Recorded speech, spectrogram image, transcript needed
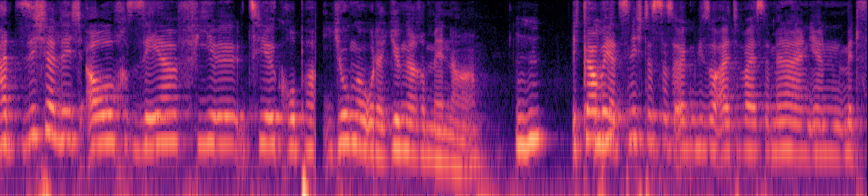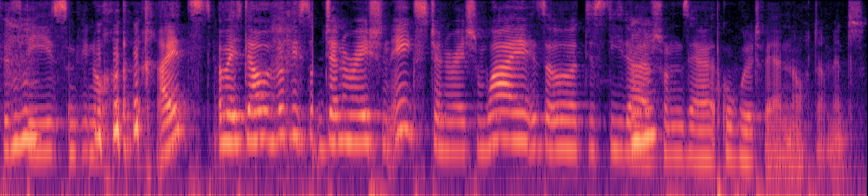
hat sicherlich auch sehr viel Zielgruppe junge oder jüngere Männer. Mhm. Ich glaube mhm. jetzt nicht, dass das irgendwie so alte weiße Männer in ihren Mid-50s irgendwie noch reizt. Aber ich glaube wirklich so Generation X, Generation Y, so, dass die da mhm. schon sehr geholt werden auch damit.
